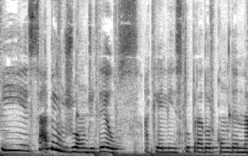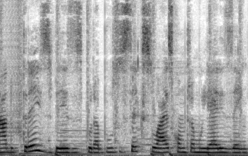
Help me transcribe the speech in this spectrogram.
E sabe o João de Deus? Aquele estuprador condenado três vezes por abusos sexuais contra mulheres em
